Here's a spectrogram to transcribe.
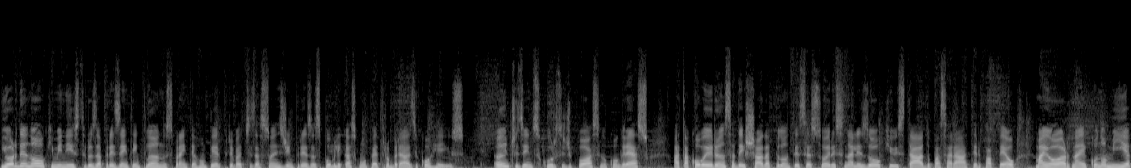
e ordenou que ministros apresentem planos para interromper privatizações de empresas públicas como Petrobras e Correios. Antes, em discurso de posse no Congresso, atacou a herança deixada pelo antecessor e sinalizou que o Estado passará a ter papel maior na economia,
